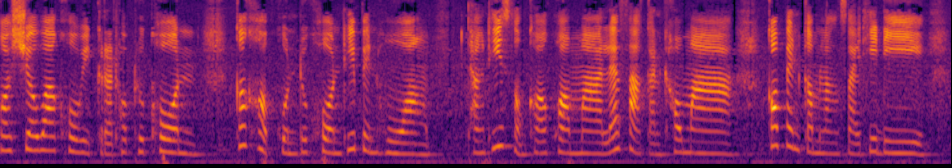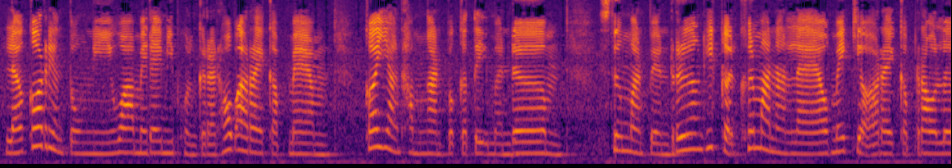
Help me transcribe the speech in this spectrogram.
ก็เชื่อว่าโควิดกระทบทุกคนก็ขอบคุณทุกคนที่เป็นห่วง ทั้งที่ส่งข้อความมาและฝากกันเข้ามา ก็เป็นกำลังใจที่ดี แล้วก็เรียนตรงนี้ว่าไม่ได้มีผลกระทบอะไรกับแมม ก็ยังทำงานปกติเหมือนเดิม ซึ่งมันเป็นเรื่องที่เกิดขึ้นมานานแล้ว ไม่เกี่ยวอะไรกับเราเล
